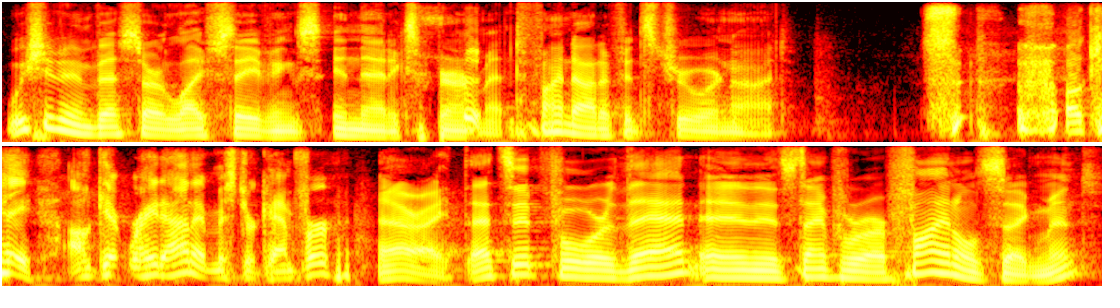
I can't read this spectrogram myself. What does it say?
We should invest our life savings in that experiment. Find out if it's true or not. Okay, I'll get right on it, Mister Kaempfer. All right, that's it for that, and it's time for our final segment.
